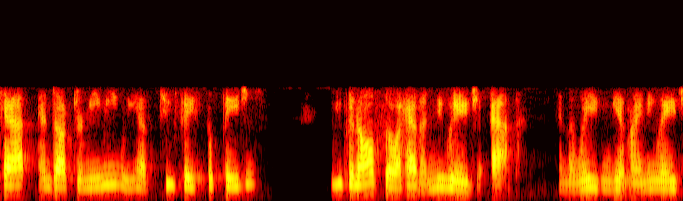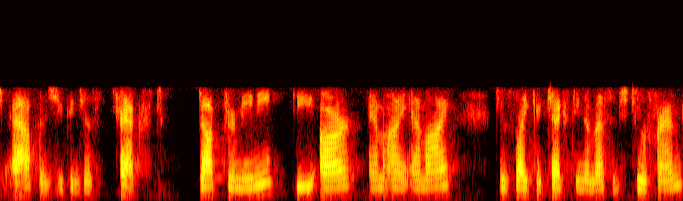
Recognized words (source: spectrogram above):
Cat and Dr. Mimi. We have two Facebook pages. You can also I have a New Age app. And the way you can get my New Age app is you can just text Dr. Mimi, D-R-M-I-M-I, just like you're texting a message to a friend.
